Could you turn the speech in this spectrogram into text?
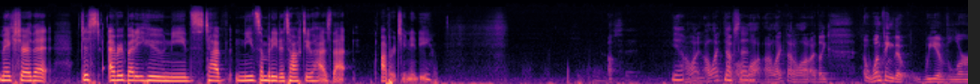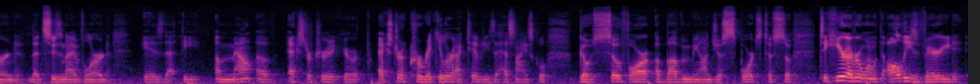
make sure that just everybody who needs to have needs somebody to talk to has that opportunity. Yeah, I like, I like Enough that a lot. I like that a lot. I like one thing that we have learned that Susan and I have learned is that the amount of extracurricular extracurricular activities at Hesston High School goes so far above and beyond just sports. To so to hear everyone with all these varied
